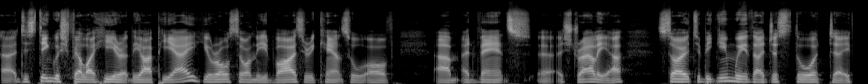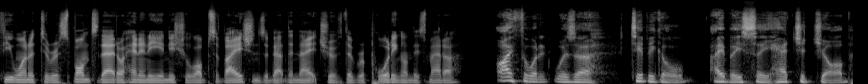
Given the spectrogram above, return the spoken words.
a distinguished fellow here at the IPA. You're also on the advisory council of um, Advance uh, Australia. So, to begin with, I just thought uh, if you wanted to respond to that or had any initial observations about the nature of the reporting on this matter. I thought it was a typical ABC hatchet job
